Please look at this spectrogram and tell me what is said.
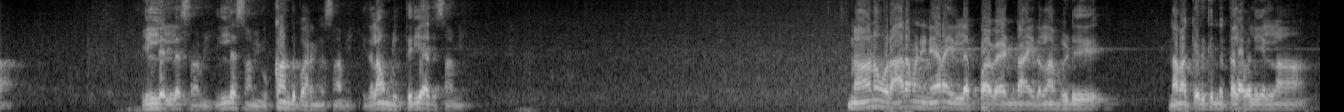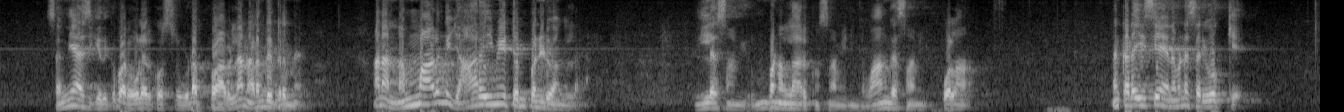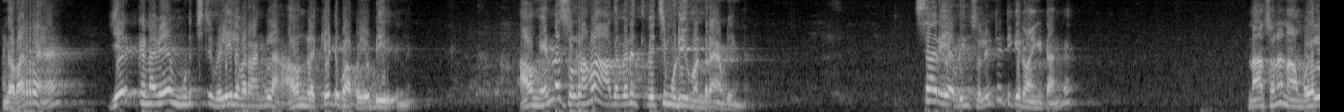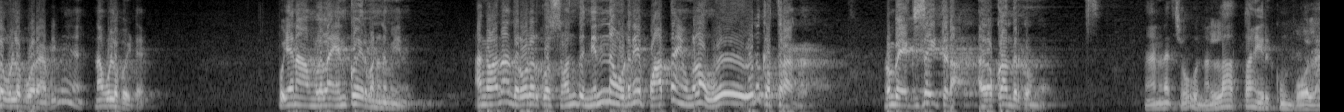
இல்லை இல்லை சாமி இல்லை சாமி உட்காந்து பாருங்க சாமி இதெல்லாம் உங்களுக்கு தெரியாது சாமி. நானும் ஒரு அரை மணி நேரம் இல்லைப்பா வேண்டாம் இதெல்லாம் விடு. நமக்கு எதுக்கு இந்த தலைவலி எல்லாம்? சன்னியாசிக்கு எதுக்குப்பா ரோலர் கோஸ்டர் விடப்பா அப்படிலாம் நடந்துட்டு இருந்தேன். ஆனால் நம்ம ஆளுங்க யாரையுமே டெம்ப் பண்ணிடுவாங்கல்ல. இல்லை சாமி ரொம்ப நல்லா இருக்கும் சாமி. நீங்கள் வாங்க சாமி போகலாம் நான் கடைசியாக என்ன பண்ண சரி ஓகே. அங்கே வர்றேன். ஏற்கனவே முடிச்சுட்டு வெளியில் வர்றாங்களே அவங்கள கேட்டு பார்ப்பேன் எப்படி இருக்குன்னு. அவங்க என்ன சொல்கிறாங்களோ அதை வேணா வச்சு முடிவு பண்ணுறேன் அப்படின்னு. சரி அப்படின்னு சொல்லிட்டு டிக்கெட் வாங்கிட்டாங்க. நான் சொன்னேன் நான் முதல்ல உள்ளே போகிறேன் அப்படின்னு நான் உள்ளே போயிட்டேன். ஏன்னா அவங்களெல்லாம் என்கொயர் பண்ணணுமே அங்க வந்து அந்த ரோலர் கோஸ்டர் வந்து நின்ன உடனே பார்த்தா இவங்கெல்லாம் ஓன்னு கத்துறாங்க. ரொம்ப எக்ஸைட்டடா அதை உட்காந்துருக்கவங்க நான் நினைச்சேன் நல்லா தான் இருக்கும் போல.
